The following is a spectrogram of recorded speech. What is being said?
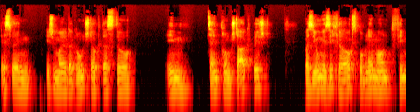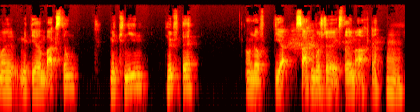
Deswegen ist mal der Grundstock, dass du im Zentrum stark bist. Was Junge sicher auch das Problem haben, vielmal mit ihrem Wachstum, mit Knien, Hüfte. Und auf die Sachen musst du extrem achten. Mhm.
